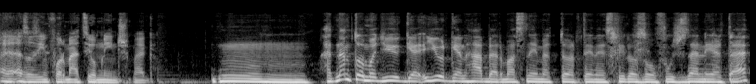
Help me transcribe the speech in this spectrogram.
ez az információm nincs meg. Hmm. Hát nem tudom, hogy Jürgen Habermas német történész, filozófus zenélte,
